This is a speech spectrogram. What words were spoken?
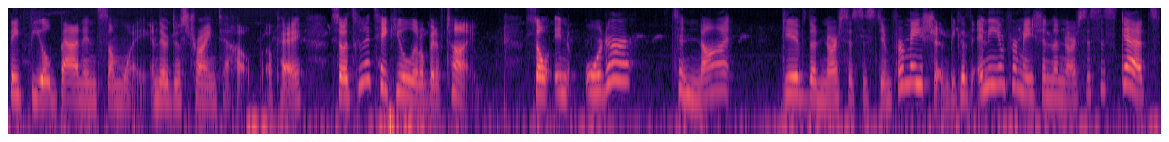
they feel bad in some way and they're just trying to help okay? So it's going to take you a little bit of time. So in order to not give the narcissist information because any information the narcissist gets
